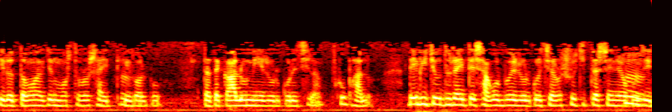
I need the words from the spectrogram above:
তিলোত্তমা একজন মস্ত বড় সাহিত্যিকের গল্প। তাতে কালো মেয়ে রোল করেছিলাম। খুব ভালো। দেবী চৌধুরানীতে সাগর বইয়ের রোল করেছিলাম সুচিত্রা সেনের অপোজিট।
